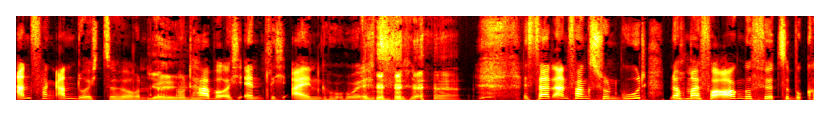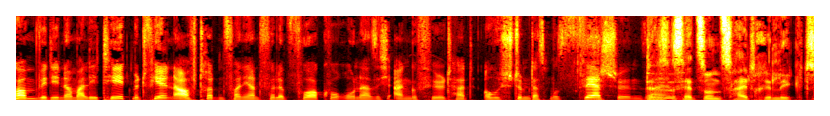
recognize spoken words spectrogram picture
Anfang an durchzuhören Yay. und habe euch endlich eingeholt. es tat anfangs schon gut, nochmal vor Augen geführt zu bekommen, wie die Normalität mit vielen Auftritten von Jan Philipp vor Corona sich angefühlt hat. Oh, stimmt, das muss sehr schön sein. Das ist jetzt so ein Zeitrelikt.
